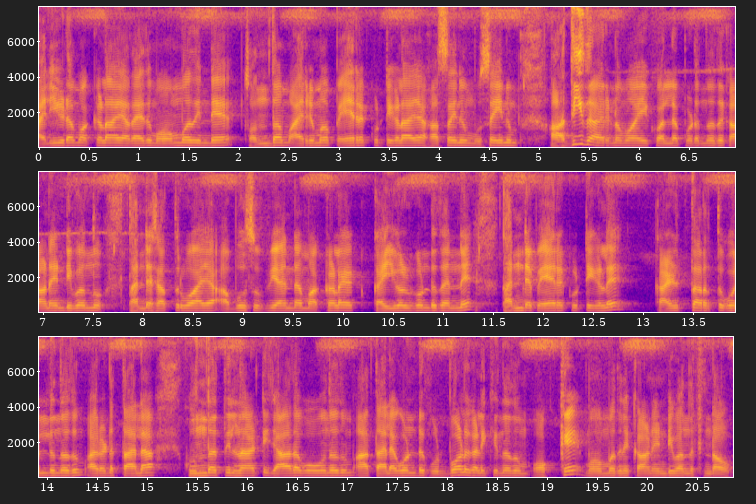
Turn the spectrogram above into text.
അലിയുടെ മക്കളായ അതായത് മുഹമ്മദിന്റെ സ്വന്തം അരുമ പേരക്കുട്ടികളായ ഹസനും ഹുസൈനും അതിദാരുണമായി കൊല്ലപ്പെടുന്നത് കാണേണ്ടി വന്നു. തന്റെ ശത്രുവായ അബു സുഫിയാന്റെ മക്കളെ കൈകൾ കൊണ്ട് തന്നെ തന്റെ പേരക്കുട്ടികളെ കഴുത്തറുത്ത് കൊല്ലുന്നതും അവരുടെ തല കുന്തത്തിൽ നാട്ടി ജാഥ പോകുന്നതും ആ തല കൊണ്ട് ഫുട്ബോൾ കളിക്കുന്നതും ഒക്കെ മുഹമ്മദിന് കാണേണ്ടി വന്നിട്ടുണ്ടാവും.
